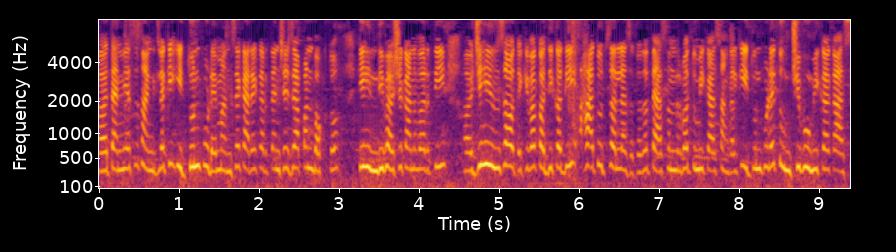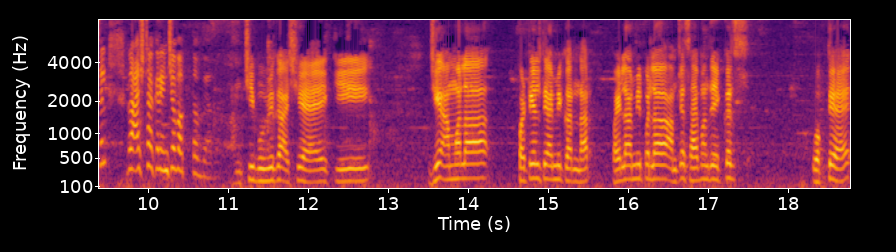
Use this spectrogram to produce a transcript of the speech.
त्यांनी असं सांगितलं की इथून पुढे मनसे कार्यकर्त्यांचे जे आपण बघतो की हिंदी भाषिकांवरती जी हिंसा होते किंवा कधी कधी हात उचलला जातो तर त्या संदर्भात तुम्ही काय सांगाल की इथून पुढे तुमची भूमिका काय असेल राज ठाकरेंच्या वक्तव्यावर? आमची भूमिका अशी आहे की जे आम्हाला पटेल ते आम्ही करणार. पहिला आम्ही पहिला आमच्या साहेबांचं एकच वक्तव्य आहे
